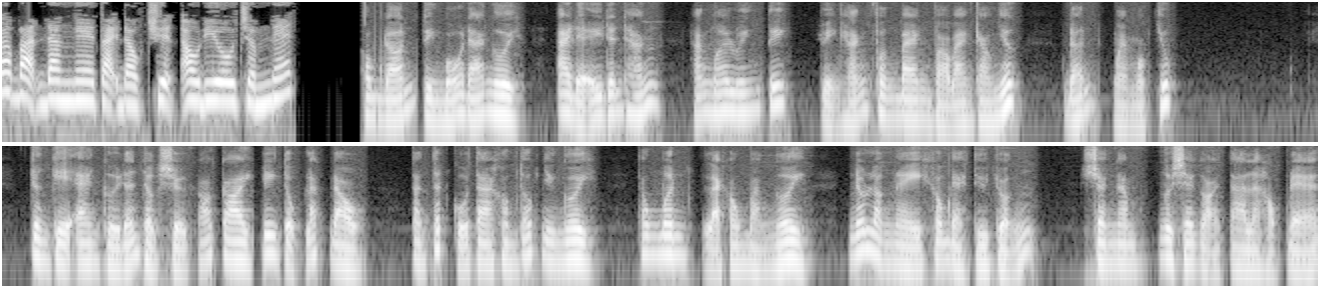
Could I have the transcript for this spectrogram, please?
Các bạn đang nghe tại đọc truyện audio.net Không đến tuyên bố đá ngươi, ai để ý đến hắn, hắn mới luyến tiếc chuyện hắn phân ban vào ban cao nhất, đến ngoài một chút. Trần Kỳ An cười đến thật sự khó coi, liên tục lắc đầu. Thành tích của ta không tốt như ngươi, thông minh lại không bằng ngươi. Nếu lần này không đạt tiêu chuẩn, sang năm ngươi sẽ gọi ta là học đệ.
